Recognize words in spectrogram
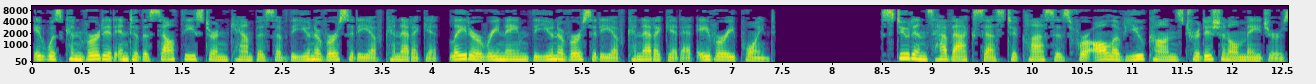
it was converted into the southeastern campus of the University of Connecticut, later renamed the University of Connecticut at Avery Point. Students have access to classes for all of UConn's traditional majors,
